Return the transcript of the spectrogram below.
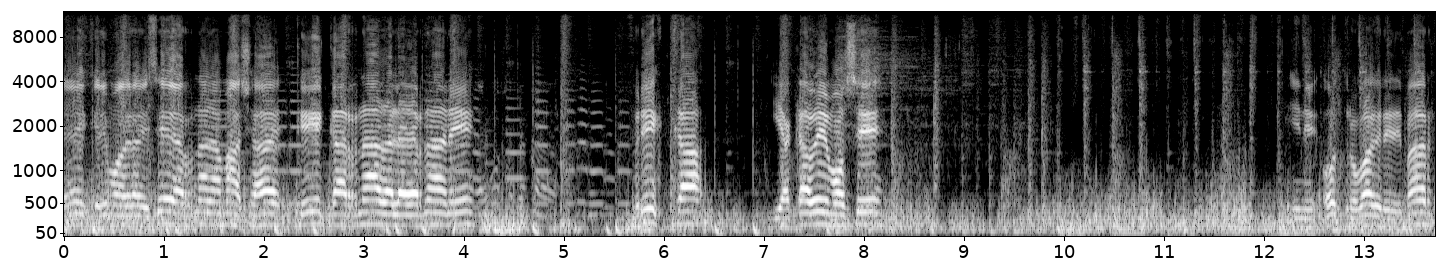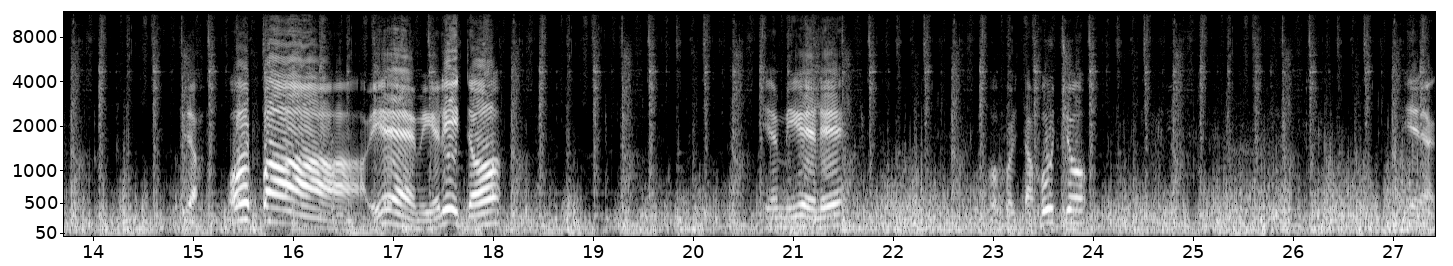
Eh, queremos agradecer a Hernán Amaya, eh. Qué carnada la de Hernán, eh. Carnada. Fresca. Y acá vemos, eh. Viene otro bagre de mar. Mirá. ¡Opa! Bien, Miguelito. Bien, Miguel, eh. Ojo el tambucho. Acá.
